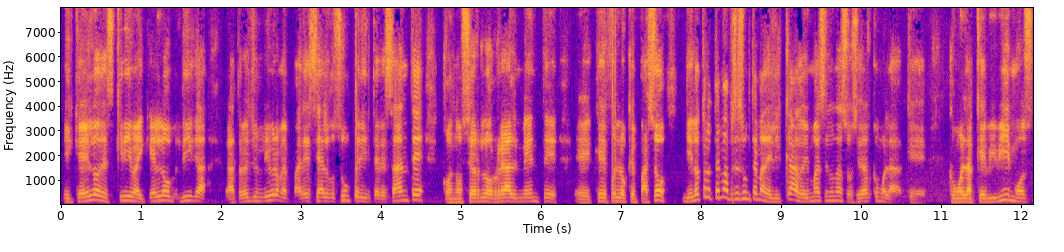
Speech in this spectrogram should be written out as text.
y que él lo describa y que él lo diga a través de un libro, me parece algo súper interesante, conocerlo realmente, eh, qué fue lo que pasó. Y el otro tema, pues es un tema delicado y más en una sociedad como la que, como la que vivimos,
